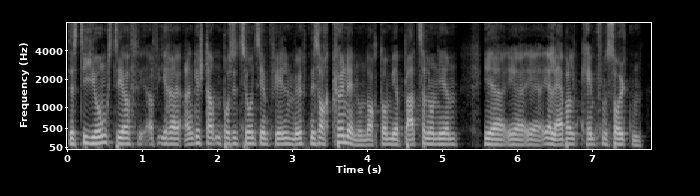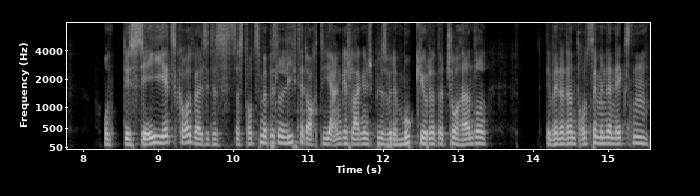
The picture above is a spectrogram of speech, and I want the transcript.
dass die Jungs, die auf, auf ihrer angestammten Position sie empfehlen möchten, es auch können und auch da mehr Platz und ihren, ihr, ihr, ihr, ihr Leiberl kämpfen sollten. Und das sehe ich jetzt gerade, weil sie das, das trotzdem ein bisschen lichtet, auch die angeschlagenen Spieler, so wie der Mucki oder der Joe Handel, die werden dann trotzdem in den nächsten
